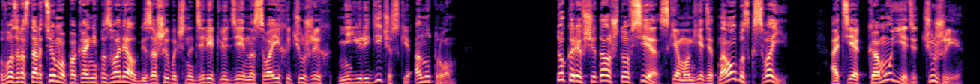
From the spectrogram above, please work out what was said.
Возраст Артема пока не позволял безошибочно делить людей на своих и чужих не юридически, а нутром. Токарев считал, что все, с кем он едет на обыск, свои, а те, к кому едет, чужие.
